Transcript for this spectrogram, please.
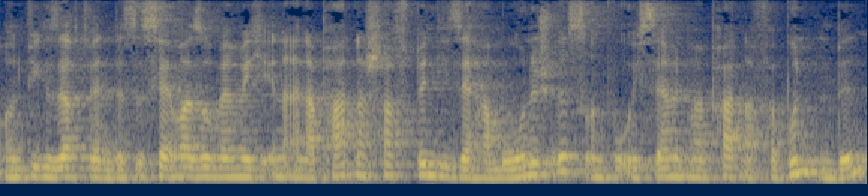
Und wie gesagt, wenn das ist ja immer so, wenn ich in einer Partnerschaft bin, die sehr harmonisch ist und wo ich sehr mit meinem Partner verbunden bin,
